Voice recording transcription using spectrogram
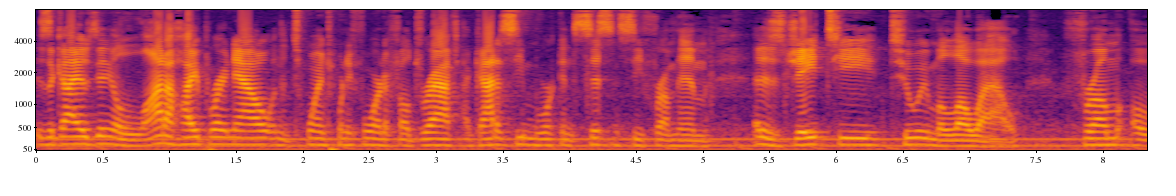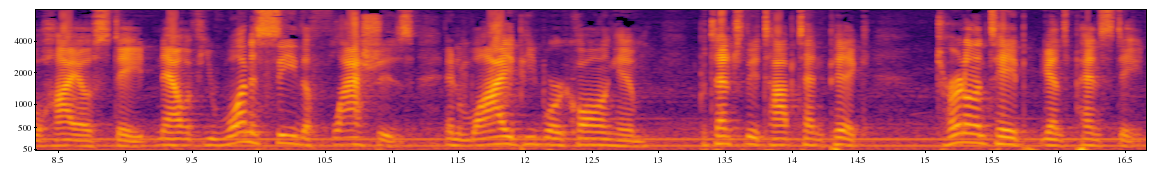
is a guy who's getting a lot of hype right now in the 2024 NFL draft. I got to see more consistency from him. That is JT Tuimoloau from Ohio State. Now, if you want to see the flashes and why people are calling him potentially a top 10 pick, turn on the tape against Penn State.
